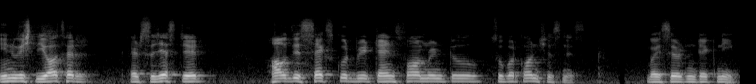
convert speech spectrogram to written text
in which the author had suggested how this sex could be transformed into superconsciousness by certain technique.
